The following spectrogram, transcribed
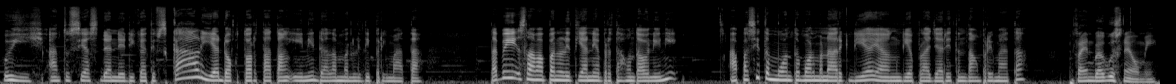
Wih, antusias dan dedikatif sekali ya Dr. Tatang ini dalam meneliti primata. Tapi selama penelitiannya bertahun-tahun ini, apa sih temuan-temuan menarik dia yang dia pelajari tentang primata? Pertanyaan bagus Naomi.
